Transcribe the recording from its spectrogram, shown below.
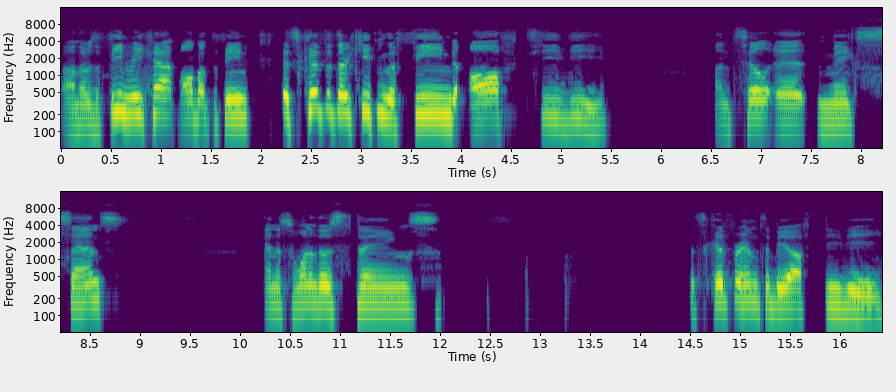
Um, there was a Fiend recap all about the Fiend. It's good that they're keeping the Fiend off TV until it makes sense. And it's one of those things. It's good for him to be off TV.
